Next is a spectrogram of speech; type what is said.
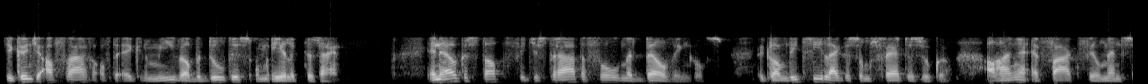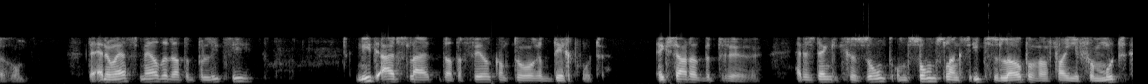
Je kunt je afvragen of de economie wel bedoeld is om eerlijk te zijn. In elke stad vind je straten vol met belwinkels. De klanditie lijkt er soms ver te zoeken, al hangen er vaak veel mensen rond. De NOS meldde dat de politie niet uitsluit dat er veel kantoren dicht moeten. Ik zou dat betreuren. Het is denk ik gezond om soms langs iets te lopen waarvan je vermoedt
